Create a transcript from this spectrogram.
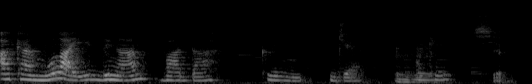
akan mulai dengan wadah cleaning gel. Mhm. Oke. Siap.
